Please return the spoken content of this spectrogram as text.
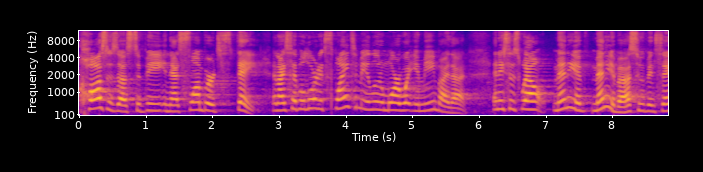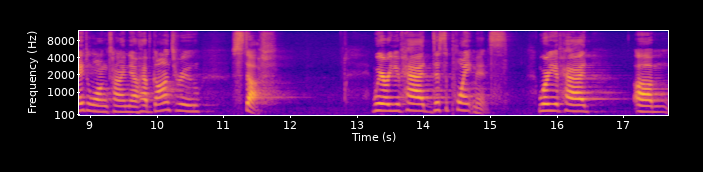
causes us to be in that slumbered state. And I said, Well, Lord, explain to me a little more what you mean by that. And he says, Well, many of, many of us who've been saved a long time now have gone through stuff where you've had disappointments, where you've had um,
